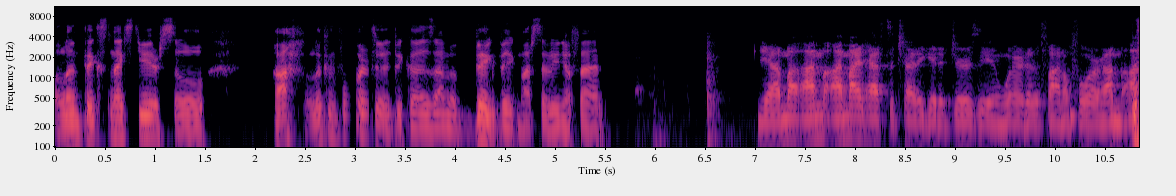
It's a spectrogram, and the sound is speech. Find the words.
Olympics next year. So, ah, looking forward to it because I'm a big, big Marcelino fan. Yeah, I'm, I'm, I might have to try to get a jersey and wear it to the Final Four. I'm, I'm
